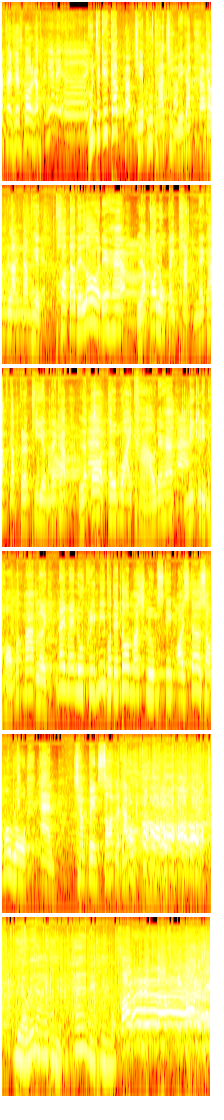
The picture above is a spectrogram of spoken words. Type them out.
ฟฟรานเชสโกนะครับ อันนี้อะไรเอ่ย คุณจะคิดครับ ครับเชฟผู้ท้าชิงนะครับครับกำลังนำเห็ดพอร์ตาเบโลนะฮะ ครับแล้วก็ลงไปผัดนะครับกับกระเทียมนะครับ แล้วก็เติมไวน์ขาวนะฮะ ค่ะ มีกลิ่นหอมมาก ๆ เลย ในเมนูครีมมี่โพเตโต้มัชลูมสตีมออยสเตอร์แซลมอนโรแอนแชมเปญซอสเหรอครับ เหลือเวลาอีก 5 นาที 5 minutes left อีก5นาที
